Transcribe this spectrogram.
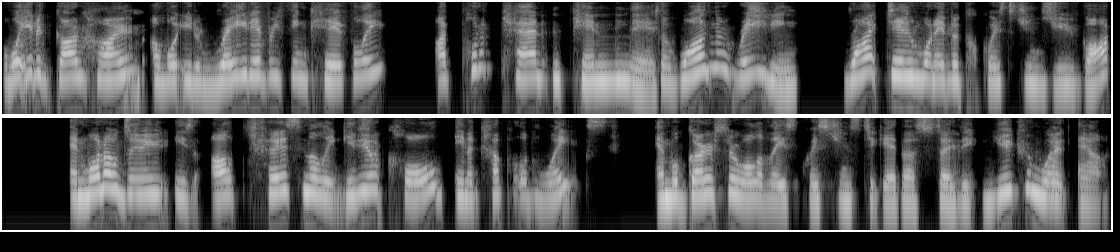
I want you to go home. I want you to read everything carefully. I put a pad and pen in there. So while you're reading, write down whatever questions you've got. And what I'll do is I'll personally give you a call in a couple of weeks and we'll go through all of these questions together so that you can work out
